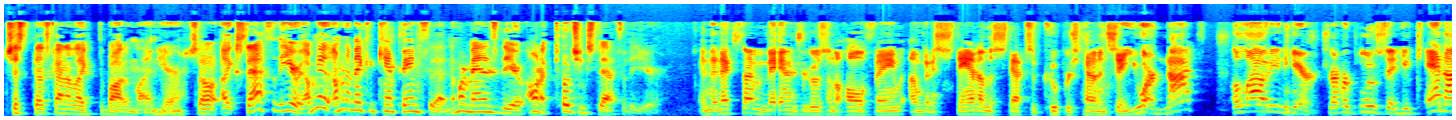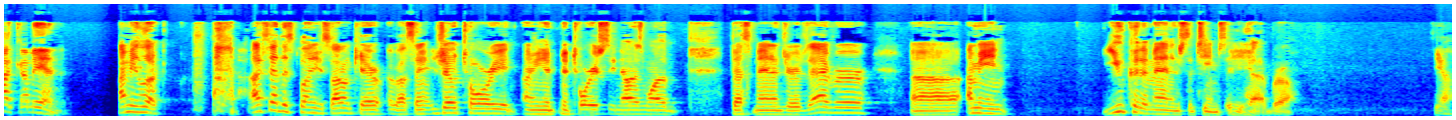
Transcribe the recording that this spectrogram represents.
Just that's kind of like the bottom line here. So like staff of the year, I'm gonna I'm gonna make a campaign for that. No more manager of the year. I want a coaching staff of the year. And the next time a manager goes in the Hall of Fame, I'm going to stand on the steps of Cooperstown and say, "You are not allowed in here." Trevor Plouffe said, "You cannot come in." I mean, look, I've said this plenty, so I don't care about saying it. Joe Torre. I mean, notoriously known as one of the best managers ever. Uh, I mean, you could have managed the teams that he had, bro, Yeah,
